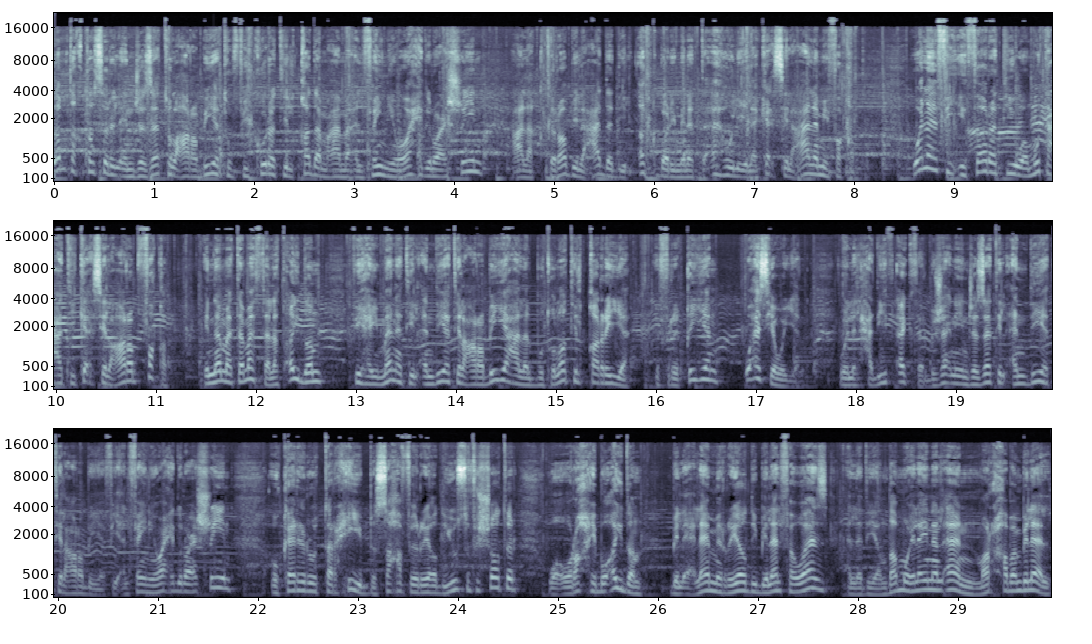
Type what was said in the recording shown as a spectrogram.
لم تقتصر الإنجازات العربية في كرة القدم عام 2021 على اقتراب العدد الأكبر من التأهل إلى كأس العالم فقط ولا في إثارة ومتعة كأس العرب فقط إنما تمثلت أيضا في هيمنة الأندية العربية على البطولات القارية إفريقيا وآسيويا. وللحديث أكثر بشأن إنجازات الأندية العربية في 2021 أكرر الترحيب بالصحفي الرياضي يوسف الشاطر وأرحب أيضا بالإعلام الرياضي بلال فواز الذي ينضم إلينا الآن. مرحبا بلال.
